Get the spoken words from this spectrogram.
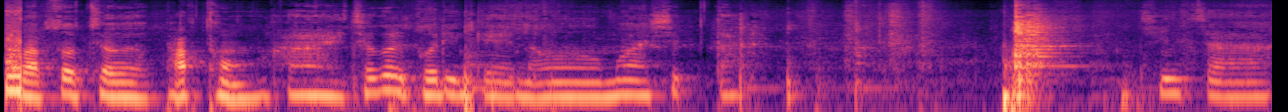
밥솥 저 밥통 아 저걸 버린 게 너무 아쉽다 진짜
